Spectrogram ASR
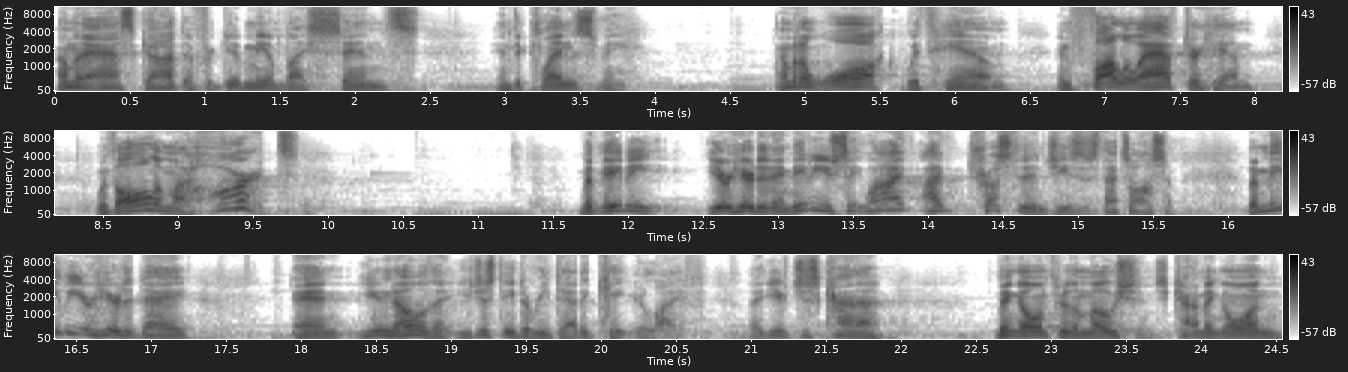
I'm going to ask God to forgive me of my sins and to cleanse me. I'm going to walk with him and follow after him with all of my heart. But maybe you're here today. Maybe you say, Well, I've, I've trusted in Jesus. That's awesome. But maybe you're here today and you know that you just need to rededicate your life, that you've just kind of been going through the motions, kind of been going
